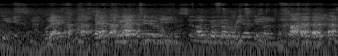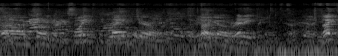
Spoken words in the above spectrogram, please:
Okay. We got two unbefuddled judges on the side. Um, so, point, leg, Gerrald. Here we go. Ready? Fight!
